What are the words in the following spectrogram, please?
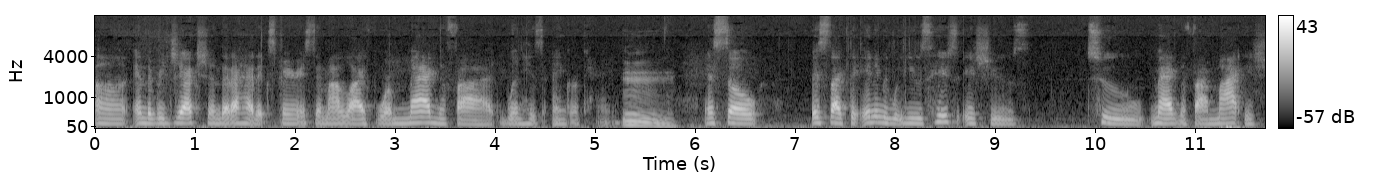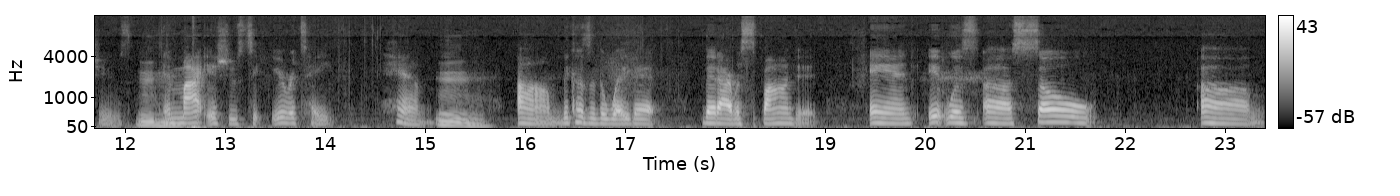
uh, and the rejection that I had experienced in my life were magnified when his anger came. mm, And so it's like the enemy would use his issues to magnify my issues Mhm. and my issues to irritate him mm, um, because of the way that that I responded, and it was uh, so um,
